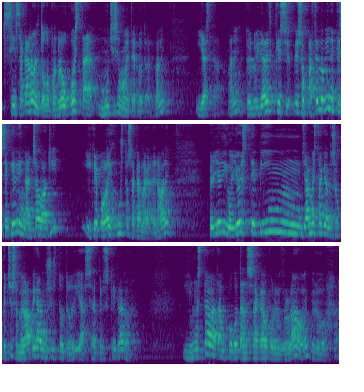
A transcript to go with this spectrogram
sin sacarlo del todo, porque luego cuesta muchísimo meterlo otra vez, ¿vale? Y ya está, ¿vale? Entonces lo ideal es que, eso, para hacerlo bien, es que se quede enganchado aquí, y que podáis justo sacar la cadena, ¿vale? Pero yo digo, yo este pin ya me está quedando sospechoso, me va a pegar un susto otro día, o sea, pero es que claro... Y no estaba tampoco tan sacado por el otro lado, ¿eh? Pero... Ah.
